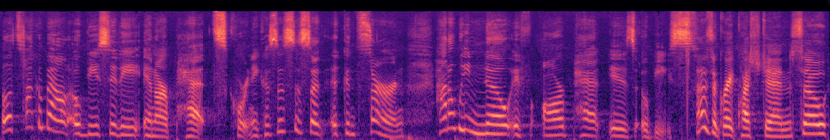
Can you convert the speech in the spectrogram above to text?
But let's talk about obesity in our pets, Courtney, because this is a, a concern. How do we know if our pet is obese? That's a great question. So,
